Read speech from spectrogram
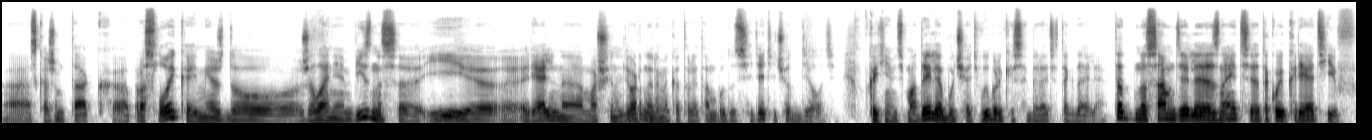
а, скажем так, а, прослойкой между желанием бизнеса и э, реально машин-лернерами, которые там будут сидеть и что-то делать. Какие-нибудь модели обучать, выборки собирать и так далее. Это, на самом деле, знаете, такой креатив.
